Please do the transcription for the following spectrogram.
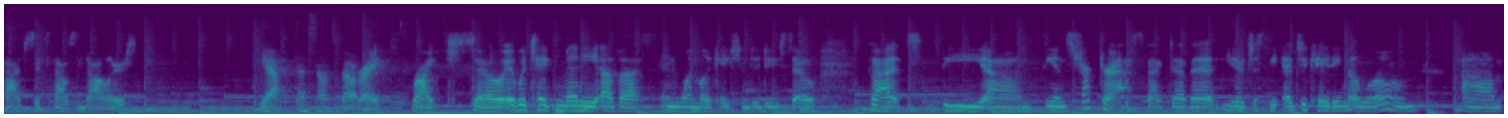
five, $6,000. Yeah, that sounds about right. Right. So it would take many of us in one location to do so. But the um, the instructor aspect of it, you know, just the educating alone, um,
